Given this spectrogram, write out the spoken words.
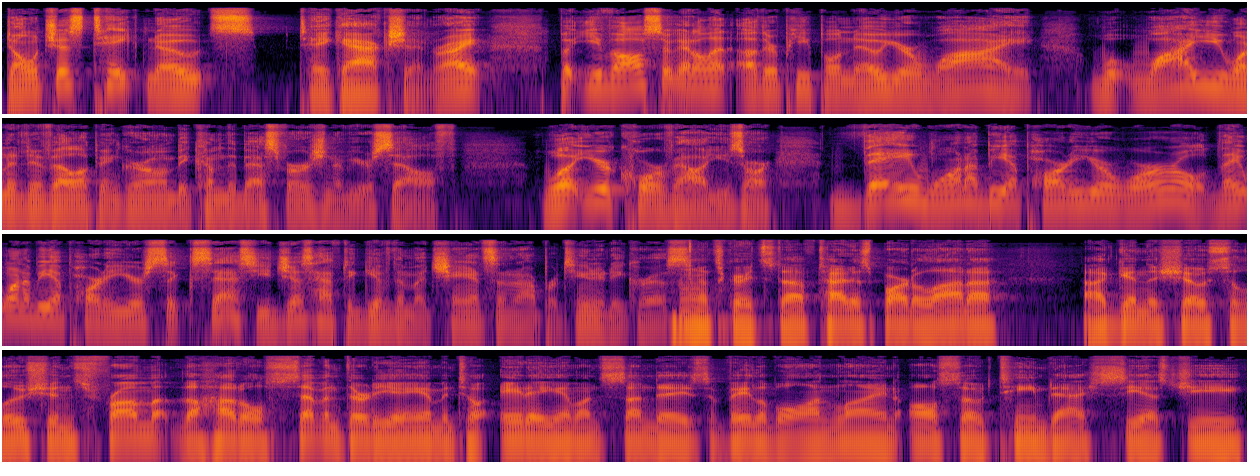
Don't just take notes, take action, right? But you've also got to let other people know your why, why you want to develop and grow and become the best version of yourself, what your core values are. They want to be a part of your world. They want to be a part of your success. You just have to give them a chance and an opportunity, Chris. That's great stuff. Titus Bartolotta Again, the show Solutions from the Huddle, 7.30 a.m. until 8 a.m. on Sundays, available online. Also, team-csg.com,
